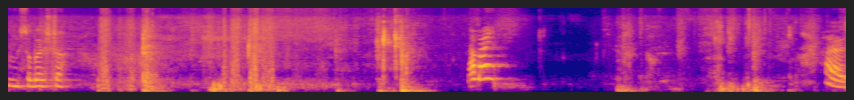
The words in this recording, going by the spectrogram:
My sobie jeszcze. Dawaj! Hej.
